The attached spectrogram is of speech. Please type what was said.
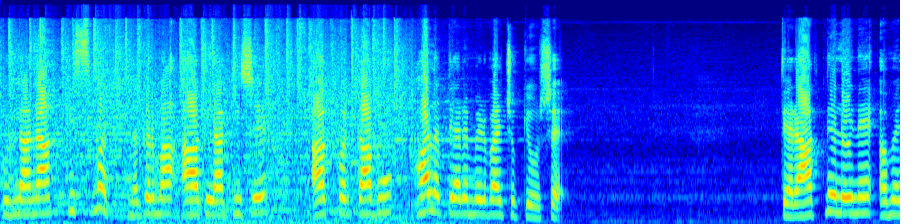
કુર્લાના કિસ્મત નગરમાં આગ લાગી છે. આગ પર કાબુ હાલ અત્યારે મેળવાઈ ચૂક્યો છે. ત્યારે આગને લઈને અમે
